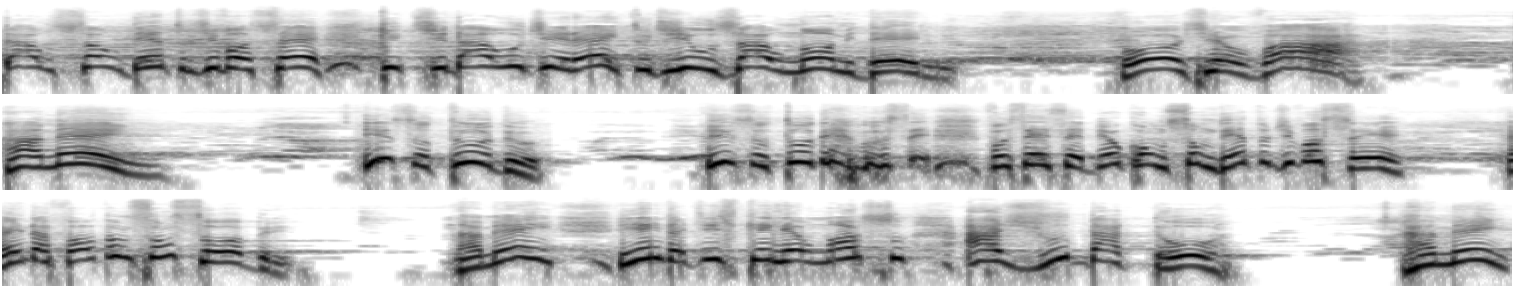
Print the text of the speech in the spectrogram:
da unção dentro de você que te dá o direito de usar o nome dele. Oh, Jeová! Amém. Isso tudo isso tudo é você. Você recebeu com unção dentro de você. Ainda falta unção sobre. Amém? E ainda diz que Ele é o nosso ajudador. Amém?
